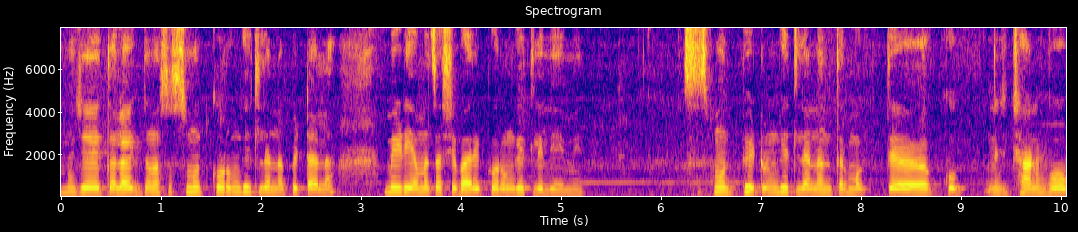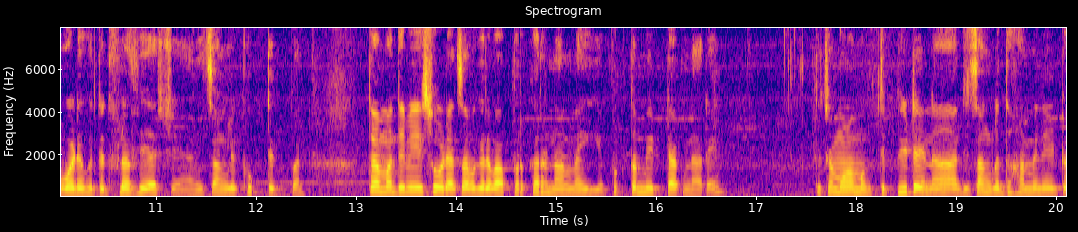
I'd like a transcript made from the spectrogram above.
म्हणजे त्याला एकदम असं स्मूथ करून घेतलं ना पिठाला मीडियमच अशी बारीक करून घेतलेली आहे मी. स्मूथ फेटून घेतल्यानंतर मग ते खूप म्हणजे छान व वडे होतात फ्लफी असे आणि चांगले फुगतात पण. त्यामध्ये मी सोड्याचा वगैरे वापर करणार नाही आहे फक्त मीठ टाकणार आहे. त्याच्यामुळं मग ते पीठ आहे ना आधी चांगलं दहा मिनिट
